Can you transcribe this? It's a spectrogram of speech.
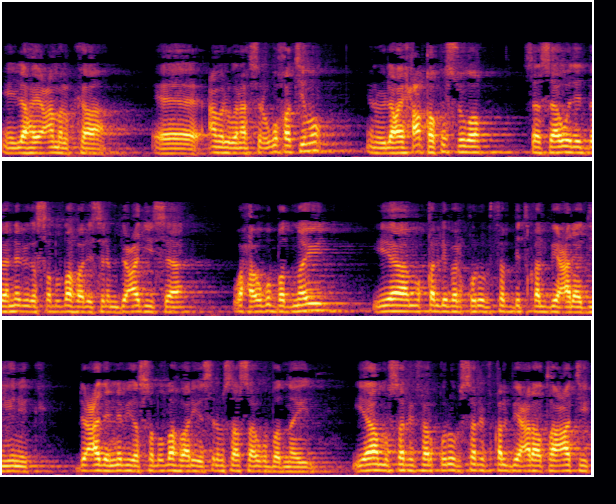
in ilaahay camalka camal wanaagsan ugu khatimo inuu ilaahay xaqa ku sugo. Saas aawadeed baa nebiga sala allahu alay waslam ducadiisa waxa ugu badnayd yaa muqaliba alquluub habbit qalbii calaa diinik. Ducada nebiga sala allahu aleyh wasalam saasaa ugu badnayd yaa musarifa alquluub sarif qalbii calaa taacatik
